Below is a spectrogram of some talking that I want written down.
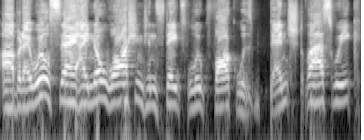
Uh, but I will say, I know Washington State's Luke Falk was benched last week.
